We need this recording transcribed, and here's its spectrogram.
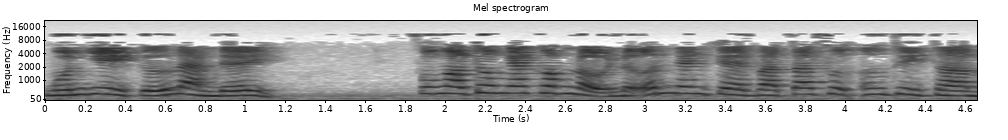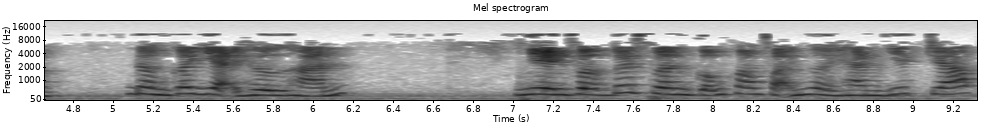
muốn gì cứ làm đi. Phù ngọc thu nghe không nổi nữa nên kề vào tay phượng ương thì thầm, đừng có dạy hư hắn. Nhìn phượng tuyết sinh cũng không phải người ham giết chóc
